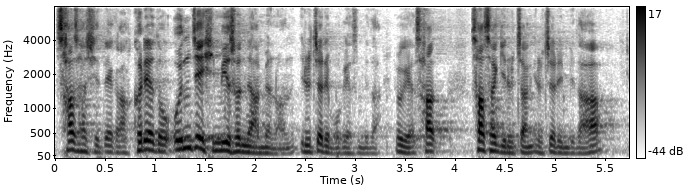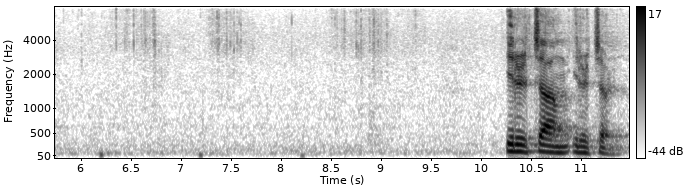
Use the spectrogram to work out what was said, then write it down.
사사시대가 그래도 언제 힘이 있었냐면은 1절에 보겠습니다. 여기 사, 사사기 1장 1절입니다. 1장 1절.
